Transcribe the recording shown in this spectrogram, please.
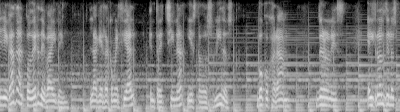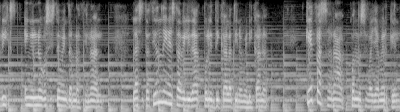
llegada al poder de Biden, la guerra comercial entre China y Estados Unidos, Boko Haram, drones, el rol de los BRICS en el nuevo sistema internacional, la situación de inestabilidad política latinoamericana. ¿Qué pasará cuando se vaya Merkel?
